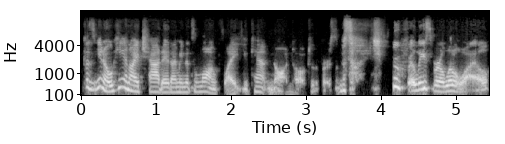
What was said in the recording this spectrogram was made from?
because you know he and I chatted. I mean, it's a long flight; you can't not talk to the person beside you, for at least for a little while.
